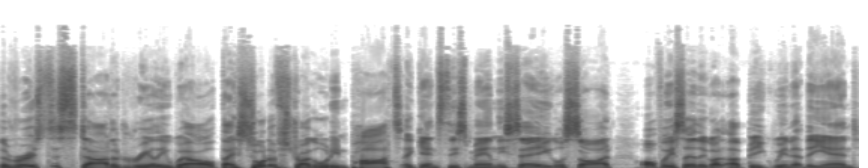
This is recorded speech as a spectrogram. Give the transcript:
The Roosters started really well. They sort of struggled in parts against this Manly Seagulls side. Obviously, they got a big win at the end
